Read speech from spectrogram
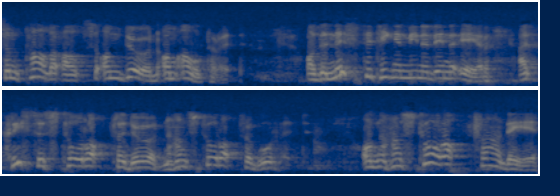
som taler altså om døden, om alteret. Og den neste tingen, mine venner, er at Kristus står opp fra døden. Han står opp fra bordet. Og når han står opp fra det,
